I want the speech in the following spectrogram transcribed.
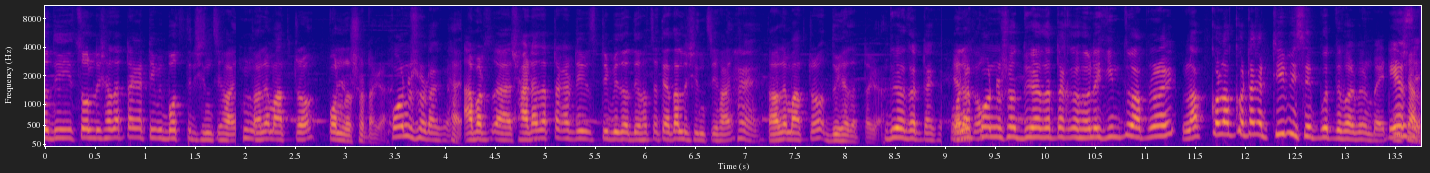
যদি চল্লিশ হাজার টাকা টিভি বত্রিশ ইঞ্চি হয় তাহলে মাত্র পনেরোশো টাকা। পনেরোশো টাকা। হ্যাঁ আবার ষাট হাজার টাকা টিভি যদি হচ্ছে তেতাল্লিশ ইঞ্চি হয় হ্যাঁ। তাহলে মাত্র দুই হাজার টাকা। দুই হাজার টাকা। মানে পনেরোশো দুই হাজার টাকা হলে কিন্তু আপনার লক্ষ লক্ষ টাকা টিভি সেভ করতে পারবেন ভাই ঠিক আছে?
